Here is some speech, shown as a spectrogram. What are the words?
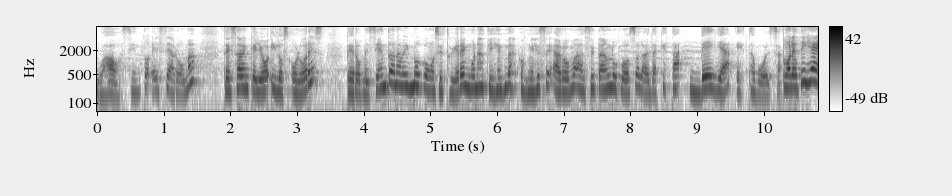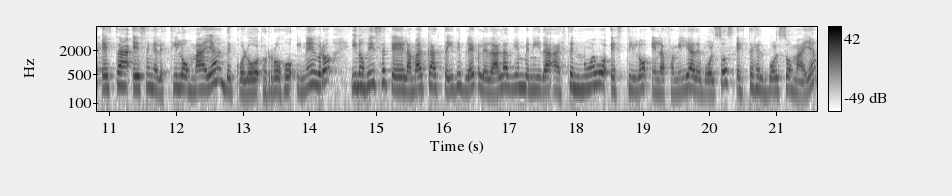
Wow, siento ese aroma. Ustedes saben que yo y los olores pero me siento ahora mismo como si estuviera en una tienda con ese aroma así tan lujoso. La verdad es que está bella esta bolsa. Como les dije, esta es en el estilo Maya de color rojo y negro y nos dice que la marca Teddy Black le da la bienvenida a este nuevo estilo en la familia de bolsos. Este es el bolso Maya,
